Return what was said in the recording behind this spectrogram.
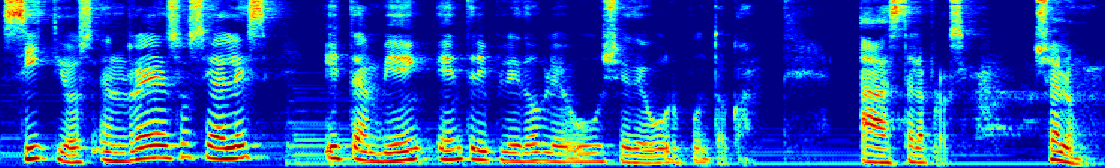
sitios en redes sociales y también en www.shedeur.com. Hasta la próxima. Shalom.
